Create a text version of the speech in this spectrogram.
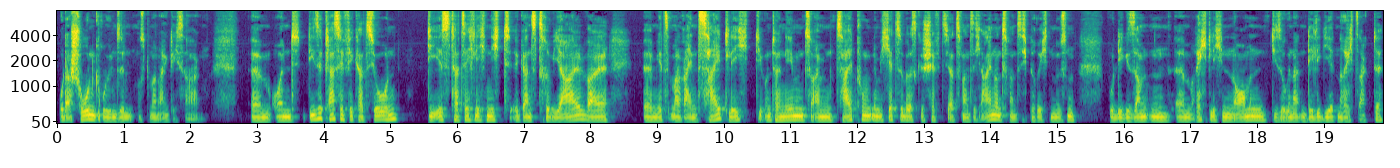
oder schon grün sind, muss man eigentlich sagen. Ähm, und diese Klassifikation, die ist tatsächlich nicht ganz trivial, weil ähm, jetzt mal rein zeitlich die Unternehmen zu einem Zeitpunkt, nämlich jetzt über das Geschäftsjahr 2021 berichten müssen, wo die gesamten ähm, rechtlichen Normen, die sogenannten delegierten Rechtsakte,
